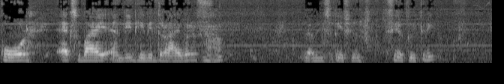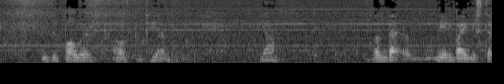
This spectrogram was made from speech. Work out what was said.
core X, Y, and inhibit drivers. Uh-huh. Very special circuitry with the power output here. Yeah. It was made by Mr.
